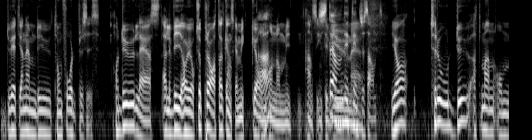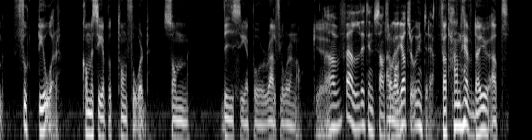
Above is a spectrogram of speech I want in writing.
Du vet, jag nämnde ju Tom Ford precis. Har du läst, eller vi har ju också pratat ganska mycket om Ja. honom i hans intervju Ständigt med... intressant. Ja, tror du att man om 40 år kommer se på Tom Ford som vi ser på Ralph Lauren och... eh, Ja, väldigt intressant fråga. Jag tror ju inte det. För att han hävdar ju att,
